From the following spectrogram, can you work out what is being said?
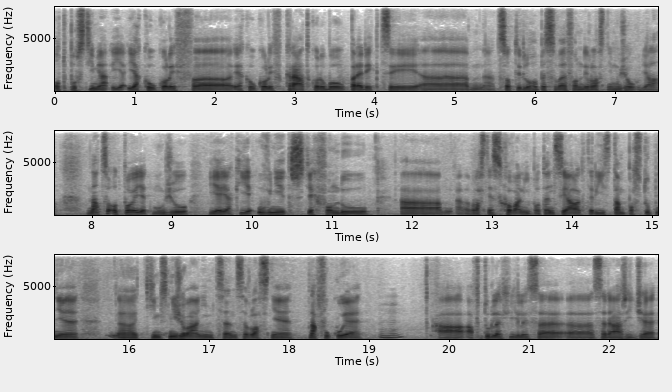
odpustím jakoukoliv, jakoukoliv krátkodobou predikci, co ty dluhopisové fondy vlastně můžou udělat. Na co odpovědět můžu, je, jaký je uvnitř těch fondů a vlastně schovaný potenciál, který tam postupně tím snižováním cen se vlastně nafukuje. Mm-hmm. A, a v tuhle chvíli se, se dá říct, že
